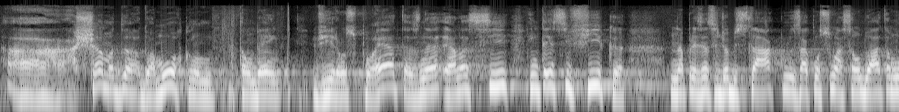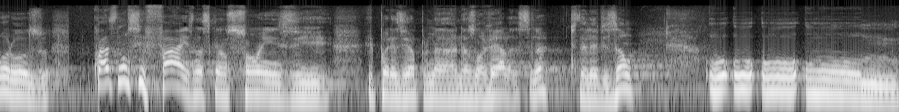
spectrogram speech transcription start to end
a, chama do, do, amor, como também viram os poetas, né? Ela se intensifica na presença de obstáculos à consumação do ato amoroso. Quase não se faz nas canções e, e por exemplo, na, nas novelas né, de televisão o, o,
